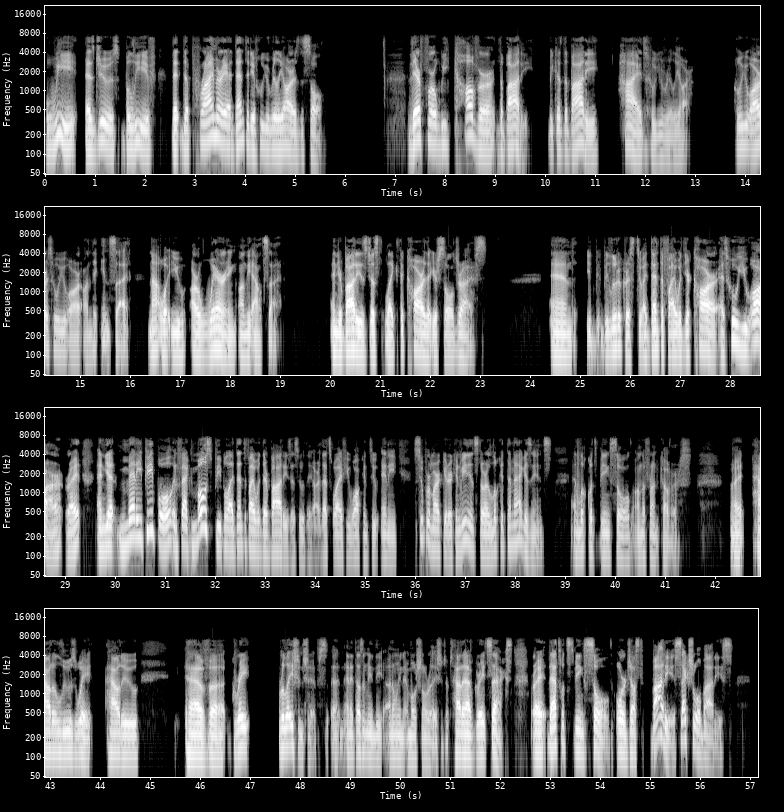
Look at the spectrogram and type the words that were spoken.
we, as Jews, believe that the primary identity of who you really are is the soul. Therefore, we cover the body because the body hides who you really are. Who you are is who you are on the inside, not what you are wearing on the outside. And your body is just like the car that your soul drives. And it'd be ludicrous to identify with your car as who you are, right? And yet, many people, in fact, most people identify with their bodies as who they are. That's why if you walk into any supermarket or convenience store, look at the magazines and look what's being sold on the front covers right how to lose weight how to have uh, great relationships and, and, it doesn't mean the i don't mean emotional relationships how to have great sex right that's what's being sold or just bodies sexual bodies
